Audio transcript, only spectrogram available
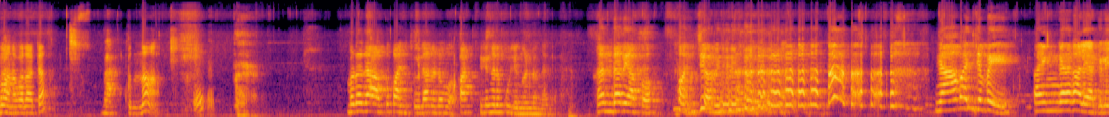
പോണ പൊറാട്ട തിന്നോ? ഇവിടെ ഒരാൾക്ക് പഞ്ചൂല എന്നിട്ട് കട്ടിലിങ്ങനെ കുലുങ്ങുന്നുണ്ടല്ലേ എന്താ അറിയാ അപ്പൊ പഞ്ചാണ് ഞാൻ പഞ്ചപ്പേ ഭയങ്കര കളിയാക്കലേ.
